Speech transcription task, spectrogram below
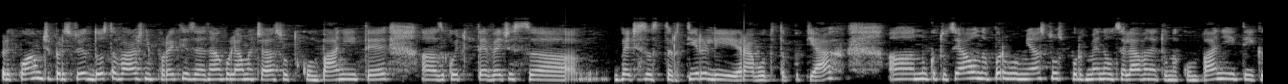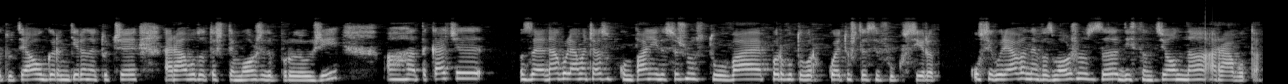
Предполагам, че предстоят доста важни проекти за една голяма част от компаниите, а, за които те вече са, вече са стартирали работата по тях. А, но като цяло на първо място, според мен, е оцеляването на компаниите и като цяло гарантирането, че работата ще може да продължи. А, така че за една голяма част от компаниите всъщност това е първото върху което ще се фокусират осигуряване възможност за дистанционна работа.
